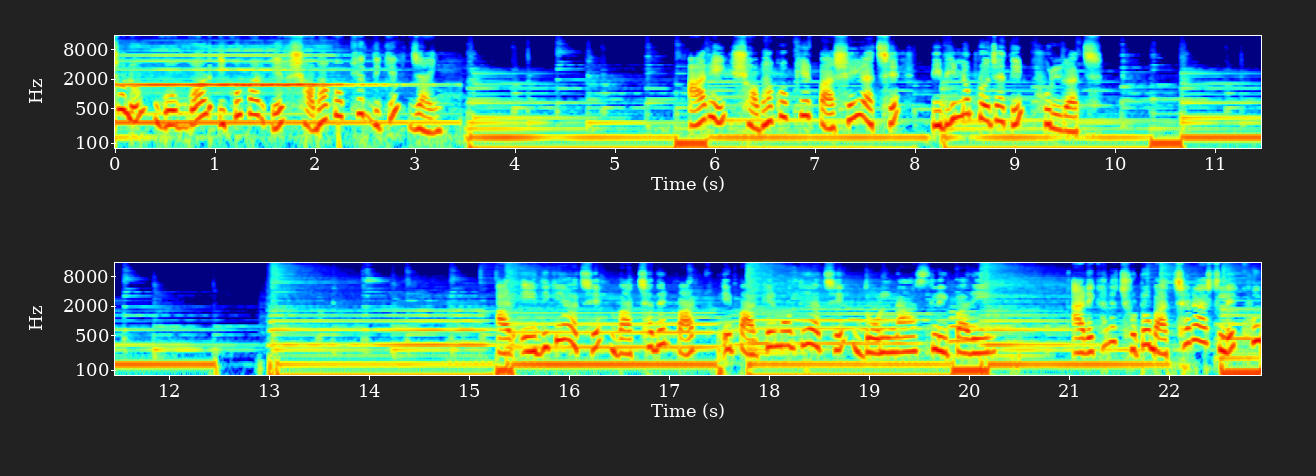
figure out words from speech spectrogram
চলুন গোপগড় ইকো পার্কের সভাকক্ষের দিকে যাই। আর এই সভাকক্ষের পাশেই আছে বিভিন্ন প্রজাতির ফুল গাছ। আর এইদিকে আছে বাচ্চাদের পার্ক। এই পার্কের মধ্যে আছে দোলনা, স্লিপারি। আর এখানে ছোট বাচ্চারা আসলে খুব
